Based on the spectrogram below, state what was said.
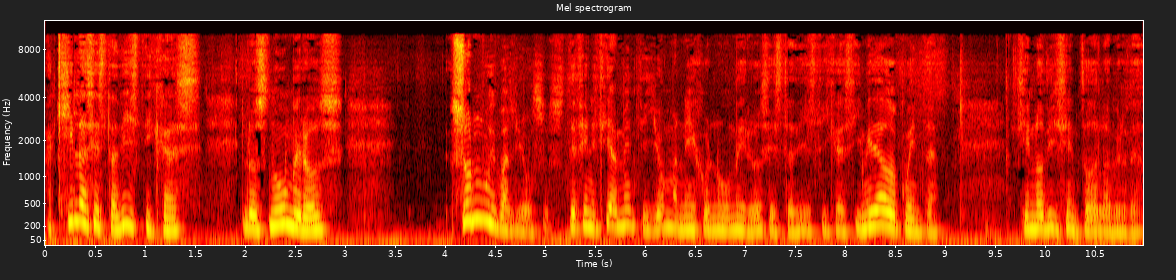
Aquí las estadísticas, los números, son muy valiosos. Definitivamente yo manejo números, estadísticas, y me he dado cuenta que no dicen toda la verdad.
